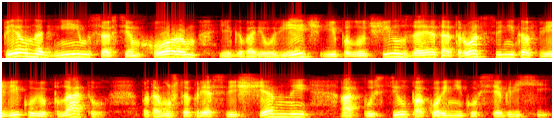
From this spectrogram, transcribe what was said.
Пел над ним со всем хором и говорил речь, и получил за это от родственников великую плату, потому что Преосвященный отпустил покойнику все грехи.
